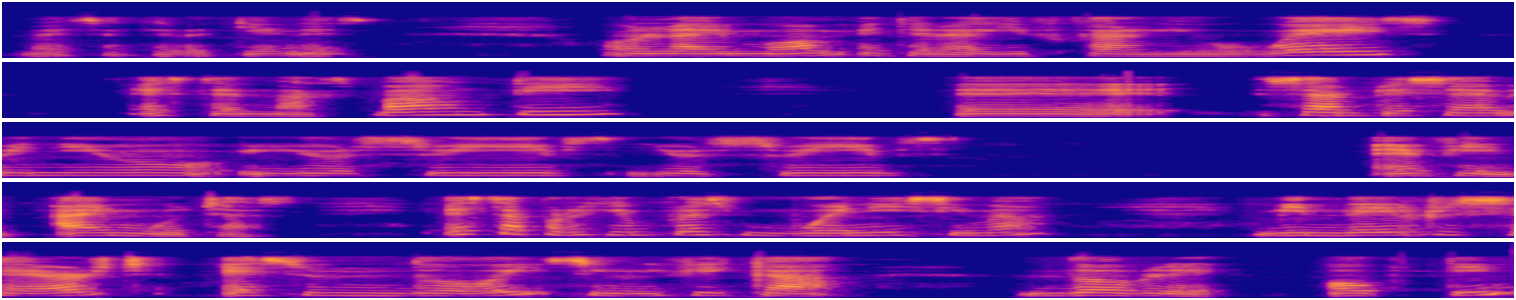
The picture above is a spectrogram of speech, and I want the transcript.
¿Ves? Aquí lo tienes. Online Mom Interactive Car Giveaways. Este Max Bounty. Eh, Samples Avenue. Your Sweeps. Your Sweeps. En fin, hay muchas. Esta, por ejemplo, es buenísima. Vindale Research es un DOI. Significa doble opt-in.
